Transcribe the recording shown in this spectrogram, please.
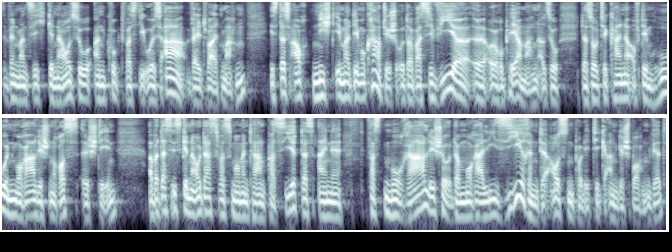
wenn man sich genauso anguckt, was die USA weltweit machen, ist das auch nicht immer demokratisch oder was wir äh, Europäer machen. Also da sollte keiner auf dem hohen moralischen Ross äh, stehen. Aber das ist genau das, was momentan passiert, dass eine fast moralische oder moralisierende Außenpolitik angesprochen wird.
